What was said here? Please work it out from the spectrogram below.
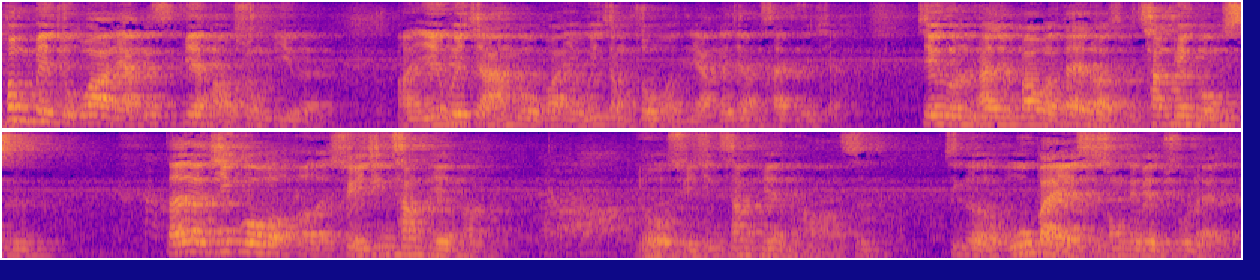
碰面就哇，两个是变好兄弟了，啊，也会讲韩国话，也会讲中文，两个这样掺着讲。结果呢，他就把我带到什么唱片公司。大家听过呃水晶唱片吗？有水晶唱片啊，是这个伍佰也是从那边出来的，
